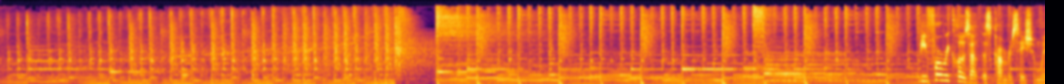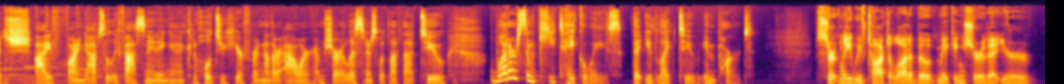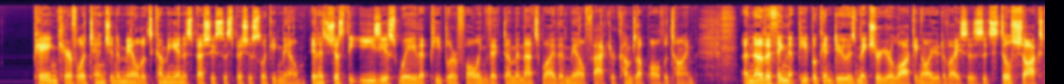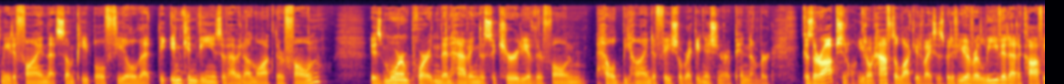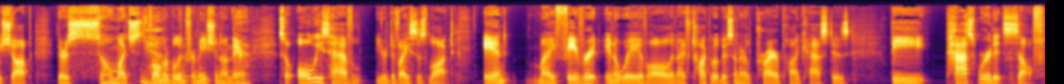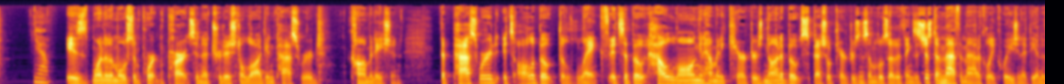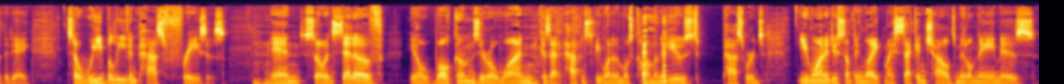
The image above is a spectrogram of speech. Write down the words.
Before we close out this conversation, which I find absolutely fascinating, and I could hold you here for another hour, I'm sure our listeners would love that too. What are some key takeaways that you'd like to impart? Certainly, we've talked a lot about making sure that you're paying careful attention to mail that's coming in, especially suspicious looking mail. And it's just the easiest way that people are falling victim. And that's why the mail factor comes up all the time. Another thing that people can do is make sure you're locking all your devices. It still shocks me to find that some people feel that the inconvenience of having to unlock their phone is more important than having the security of their phone held behind a facial recognition or a PIN number because they're optional. You don't have to lock your devices. But if you ever leave it at a coffee shop, there's so much yeah. vulnerable information on there. Yeah. So always have your devices locked. And my favorite, in a way, of all, and I've talked about this on our prior podcast, is the password itself yeah. is one of the most important parts in a traditional login password combination. The password, it's all about the length. It's about how long and how many characters, not about special characters and some of those other things. It's just a mathematical equation at the end of the day. So we believe in pass phrases. Mm-hmm. And so instead of, you know, welcome zero one, because that happens to be one of the most commonly used passwords, you want to do something like my second child's middle name is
